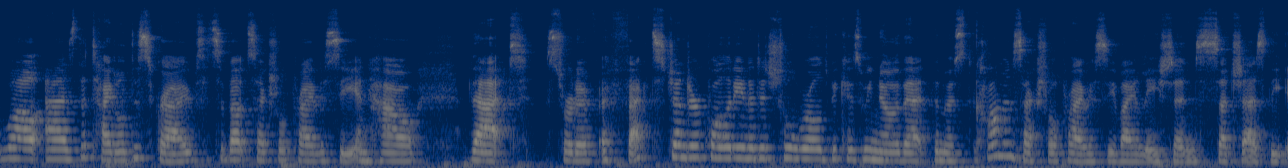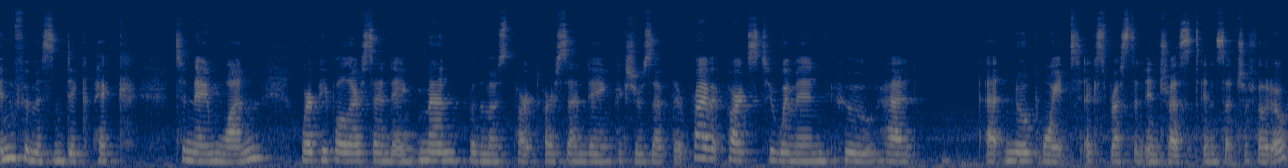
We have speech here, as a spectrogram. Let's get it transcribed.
Well, as the title describes, it's about sexual privacy and how that sort of affects gender equality in a digital world because we know that the most common sexual privacy violations, such as the infamous dick pic, to name one, where people are sending, men for the most part, are sending pictures of their private parts to women who had at no point expressed an interest in such a photo,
